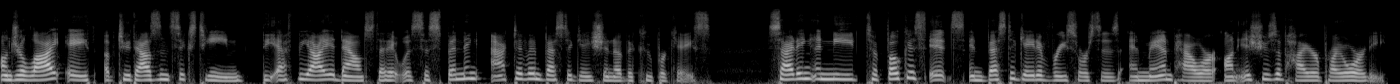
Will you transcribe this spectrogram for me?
On July 8th of 2016, the FBI announced that it was suspending active investigation of the Cooper case citing a need to focus its investigative resources and manpower on issues of higher priority.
